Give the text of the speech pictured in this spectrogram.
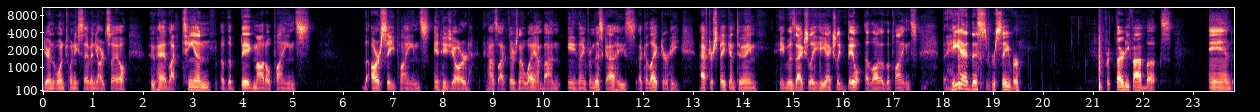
during the 127 yard sale who had like 10 of the big model planes, the RC planes in his yard. And I was like, there's no way I'm buying anything from this guy. He's a collector. He, after speaking to him, he was actually, he actually built a lot of the planes. But he had this receiver for 35 bucks. And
